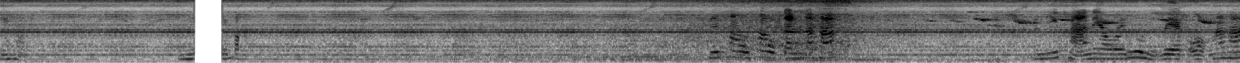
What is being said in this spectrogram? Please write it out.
นี่ค่ะ เท่าๆ กันนะคะ อันนี้ขาแนววัยรุ่นแหวกออกนะคะ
